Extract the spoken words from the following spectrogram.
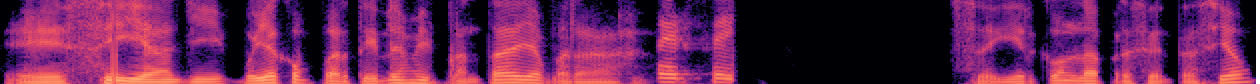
Eh, sí, Angie, voy a compartirles mi pantalla para seguir con la presentación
